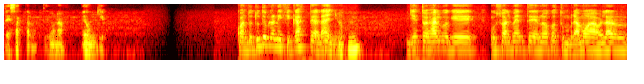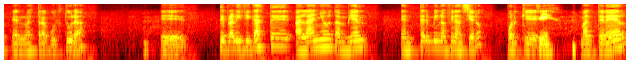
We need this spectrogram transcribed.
exactamente, una, es un guion. Cuando tú te planificaste al año, y esto es algo que usualmente no acostumbramos a hablar en nuestra cultura, eh, ¿Te planificaste al año también en términos financieros? Porque mantener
